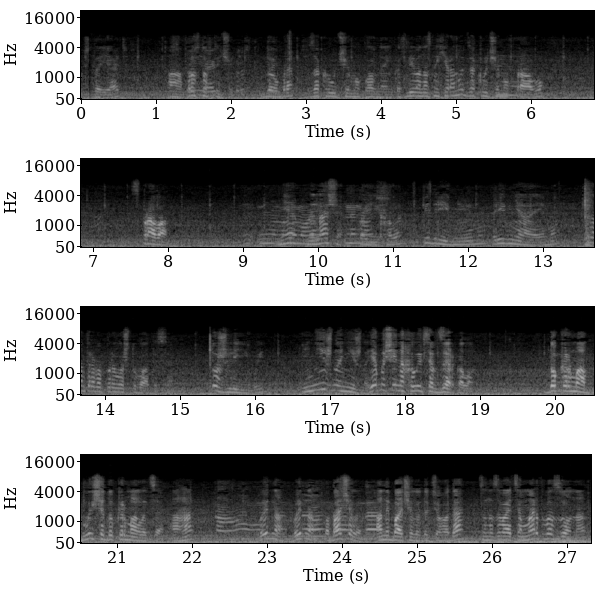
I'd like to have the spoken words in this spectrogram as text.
тут стоять. А, просто Стоять, втечуть. просто Добре, закручуємо плавненько. Зліва нас не хірануть, закручуємо Мгм. вправо. Справа Ні, ні, не наші? Не наші. Поїхали. Підрівнюємо, рівняємо. І нам треба перелаштуватися. Тож лівий. І ніжно-ніжно. Я би ще й нахилився в дзеркало. До керма, ближче до керма лице. Ага. Видно? Видно? да, Побачили? да. А не бачили до цього, да? Це називається мертва зона.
